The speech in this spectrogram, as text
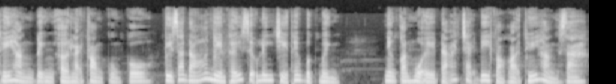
Thúy Hằng định ở lại phòng cùng cô vì ra đó nhìn thấy Diệu Linh chỉ thêm bực mình. Nhưng con muội đã chạy đi và gọi Thúy Hằng ra.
